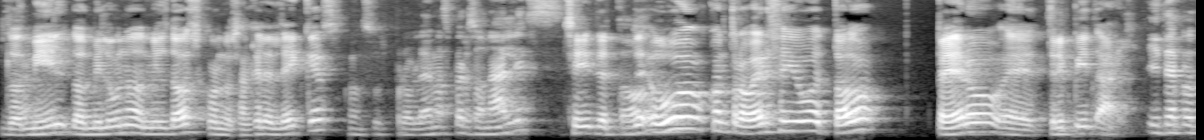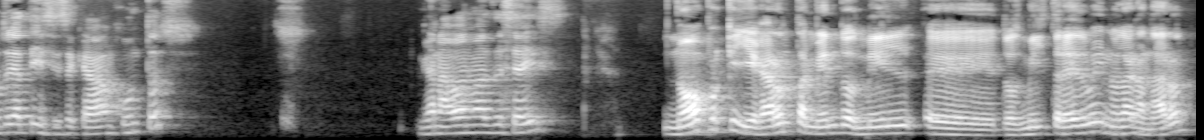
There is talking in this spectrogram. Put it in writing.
2000, 2001, 2002 con Los Ángeles Lakers. con sus problemas personales. Sí, de- Todo. de- hubo controversia y hubo de todo, pero eh, tripit hay. Y te pregunto yo a ti, si se quedaban juntos, ¿ganaban más de seis? No, porque llegaron también 2000, eh, 2003, güey, no la ganaron.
